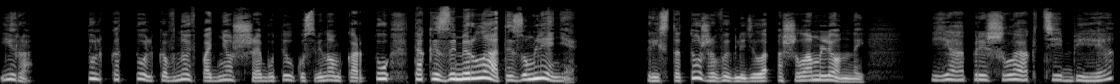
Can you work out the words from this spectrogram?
Ира, только-только вновь поднесшая бутылку с вином к рту, так и замерла от изумления. Криста тоже выглядела ошеломленной. «Я пришла к тебе»,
